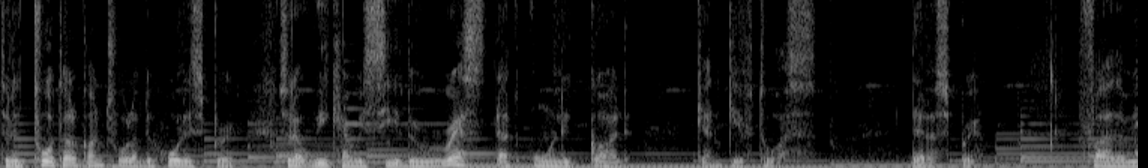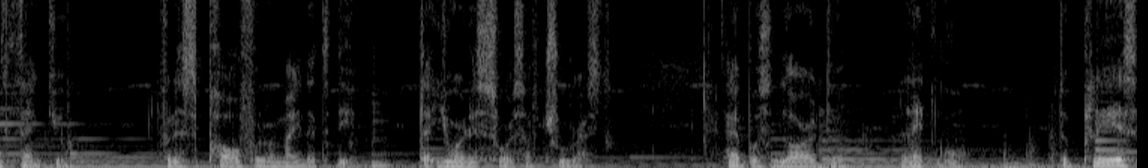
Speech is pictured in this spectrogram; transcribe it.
to the total control of the Holy Spirit so that we can receive the rest that only God can give to us. Let us pray. Father, we thank you for this powerful reminder today that you are the source of true rest. Help us, Lord, to let go, to place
